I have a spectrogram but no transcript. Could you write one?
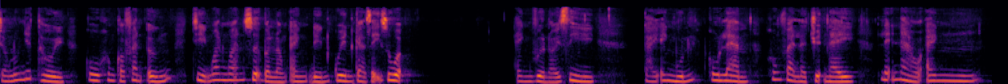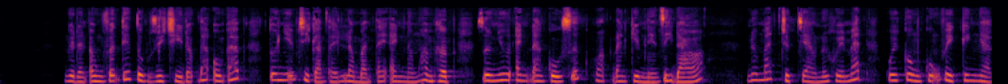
Trong lúc nhất thời, cô không có phản ứng, chỉ ngoan ngoãn dựa vào lòng anh đến quên cả dãy ruộng. Anh vừa nói gì? Cái anh muốn cô làm không phải là chuyện này, lẽ nào anh... Người đàn ông vẫn tiếp tục duy trì động tác ôm áp, tôi nhiễm chỉ cảm thấy lòng bàn tay anh nóng hầm hập, dường như anh đang cố sức hoặc đang kiềm nén gì đó. Nước mắt trực trào nơi khuấy mắt, cuối cùng cũng vì kinh ngạc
